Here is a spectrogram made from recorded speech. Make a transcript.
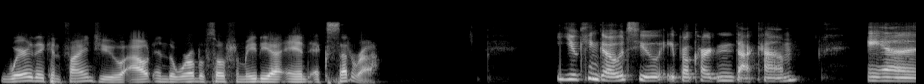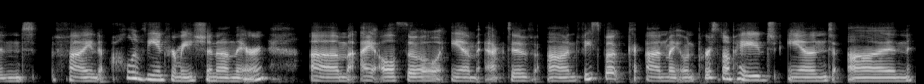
where they can find you out in the world of social media and etc.? You can go to aprilcarden.com and find all of the information on there. Um, I also am active on Facebook on my own personal page and on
